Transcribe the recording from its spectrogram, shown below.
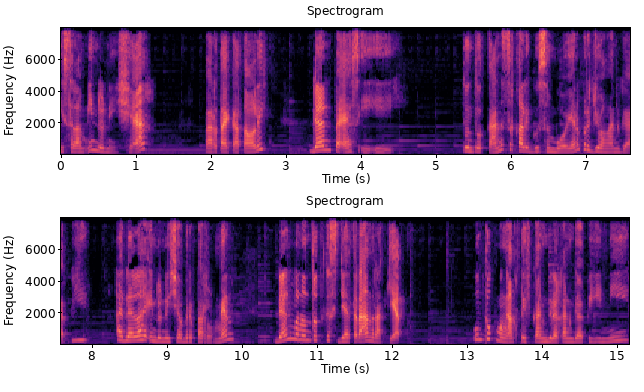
Islam Indonesia, Partai Katolik, dan PSII. Tuntutan sekaligus semboyan perjuangan GAPI adalah Indonesia berparlemen dan menuntut kesejahteraan rakyat. Untuk mengaktifkan gerakan GAPI ini,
